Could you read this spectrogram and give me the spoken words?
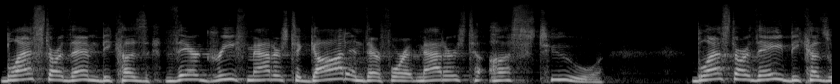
Blessed are them because their grief matters to God and therefore it matters to us too. Blessed are they because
